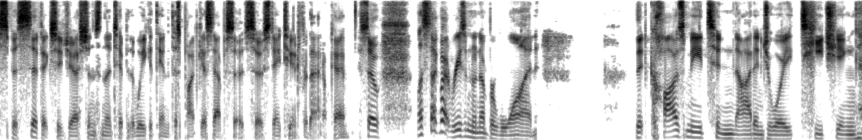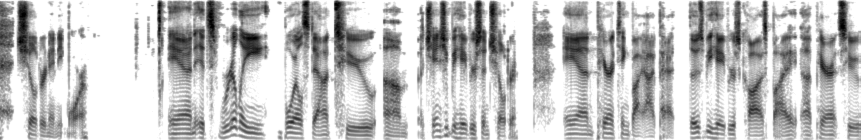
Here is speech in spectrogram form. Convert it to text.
specific suggestions in the tip of the week at the end of this podcast episode. So stay tuned for that. Okay. So let's talk about reason number one that caused me to not enjoy teaching children anymore. And it's really boils down to um, changing behaviors in children and parenting by iPad. Those behaviors caused by uh, parents who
